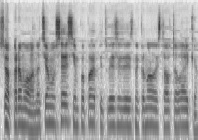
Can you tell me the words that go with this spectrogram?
Все, перемога. На цьому все. Всім папа, підписуйтесь на канал і ставте лайки.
